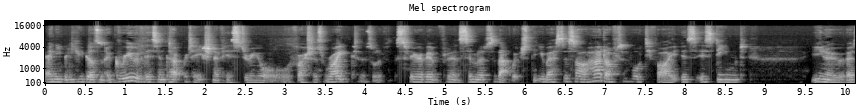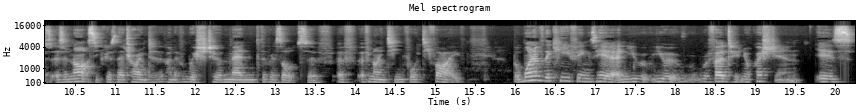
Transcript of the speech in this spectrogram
anybody who doesn't agree with this interpretation of history or with Russia's right to a sort of sphere of influence similar to that which the USSR had after 45 is, is deemed, you know, as, as a Nazi because they're trying to kind of wish to amend the results of, of, of 1945. But one of the key things here, and you you referred to it in your question, is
